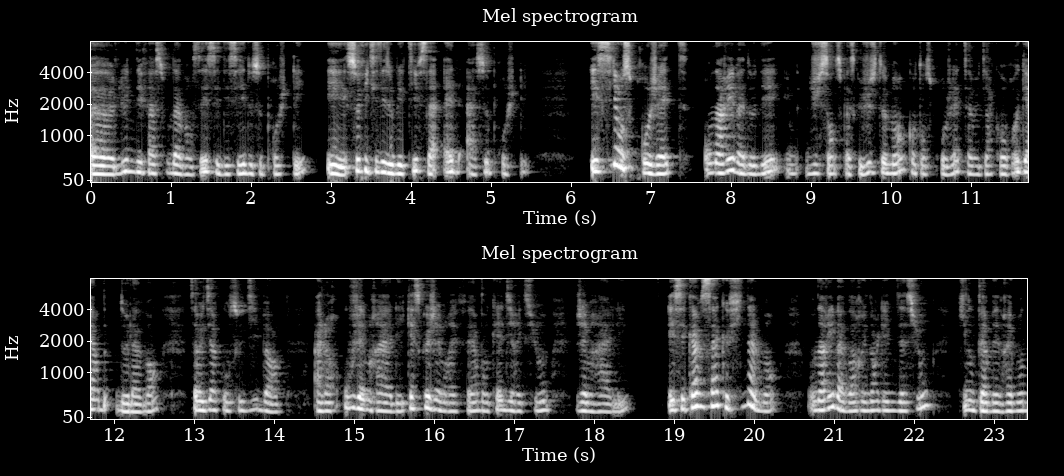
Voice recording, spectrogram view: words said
Euh, l'une des façons d'avancer, c'est d'essayer de se projeter. Et se fixer des objectifs, ça aide à se projeter. Et si on se projette on arrive à donner du sens. Parce que justement, quand on se projette, ça veut dire qu'on regarde de l'avant, ça veut dire qu'on se dit, ben, alors où j'aimerais aller, qu'est-ce que j'aimerais faire, dans quelle direction j'aimerais aller? Et c'est comme ça que finalement, on arrive à avoir une organisation qui nous permet vraiment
